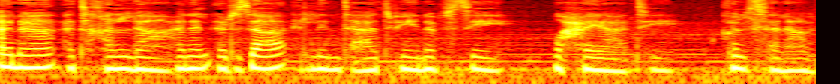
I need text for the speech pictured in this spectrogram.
أنا أتخلى عن الأجزاء اللي انتهت في نفسي وحياتي بكل سلام.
